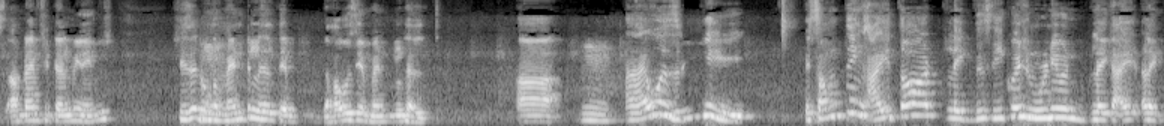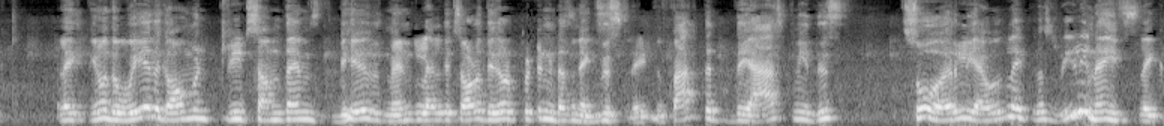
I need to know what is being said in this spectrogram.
Sometimes she tell me in English. She said, "Unga Mm. mental health. How's your mental health?" Uh, Mm. and I was really something I thought like this equation wouldn't even like I like like you know the way the government treats sometimes behaves with mental health it's sort of they sort of pretend it doesn't exist right the fact that they asked me this so early I was like it was really nice like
